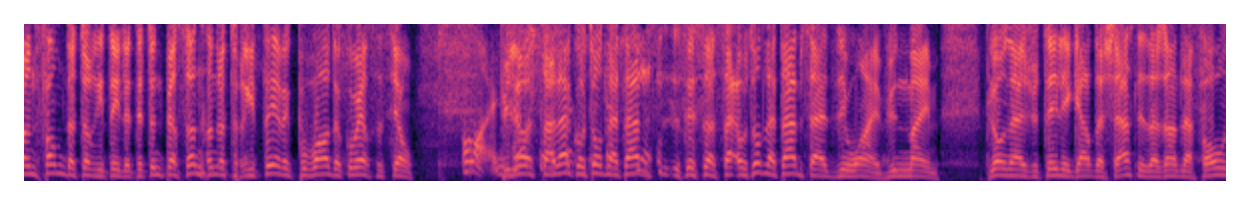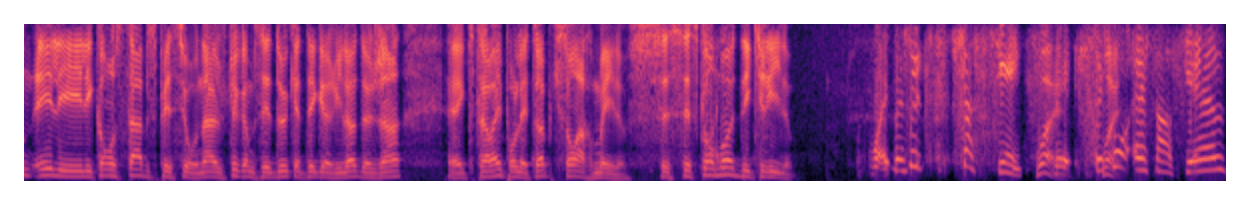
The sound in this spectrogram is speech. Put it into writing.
as une forme d'autorité. Tu es une personne en autorité avec pouvoir de coercition. Ouais, Puis là, ça a l'air qu'autour de la table, c'est ça, ça. Autour de la table, ça a dit, ouais, vu de même. Puis là, on a ajouté les gardes-chasse, les agents de la faune et les, les constables spéciaux. On a ajouté comme ces deux catégories-là de gens euh, qui travaillent pour l'État puis qui sont armés. C'est ce qu'on m'a décrit. Là. Ouais, mais Ouais, Mais c'est ouais. pas essentiel.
